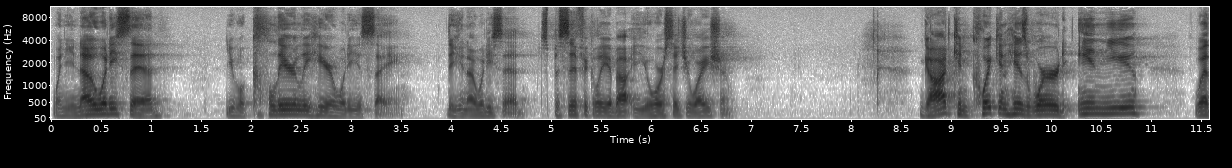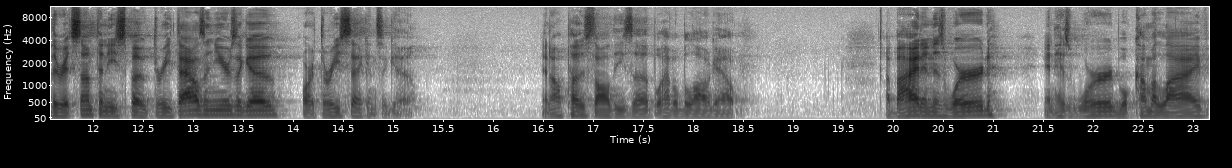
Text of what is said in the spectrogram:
When you know what he said, you will clearly hear what he is saying. Do you know what he said? Specifically about your situation. God can quicken his word in you, whether it's something he spoke 3,000 years ago or three seconds ago. And I'll post all these up. We'll have a blog out. Abide in his word, and his word will come alive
